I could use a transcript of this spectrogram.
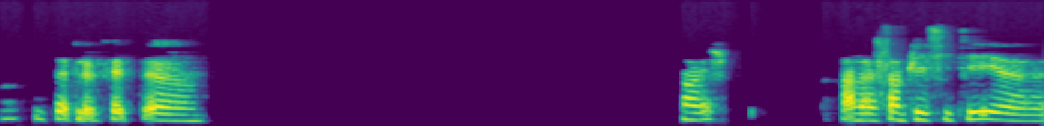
Peut-être le fait, euh... ouais, enfin, la simplicité, euh...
